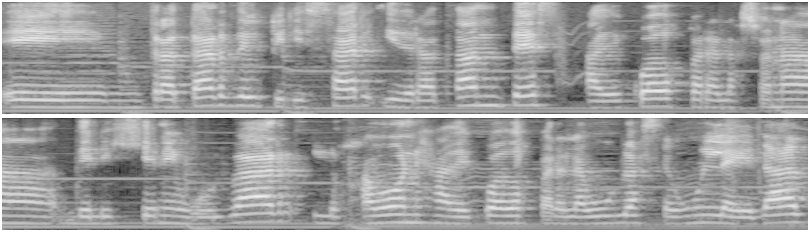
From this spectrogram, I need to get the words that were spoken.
Eh, tratar de utilizar hidratantes adecuados para la zona de la higiene vulvar, los jabones adecuados para la vulva según la edad,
